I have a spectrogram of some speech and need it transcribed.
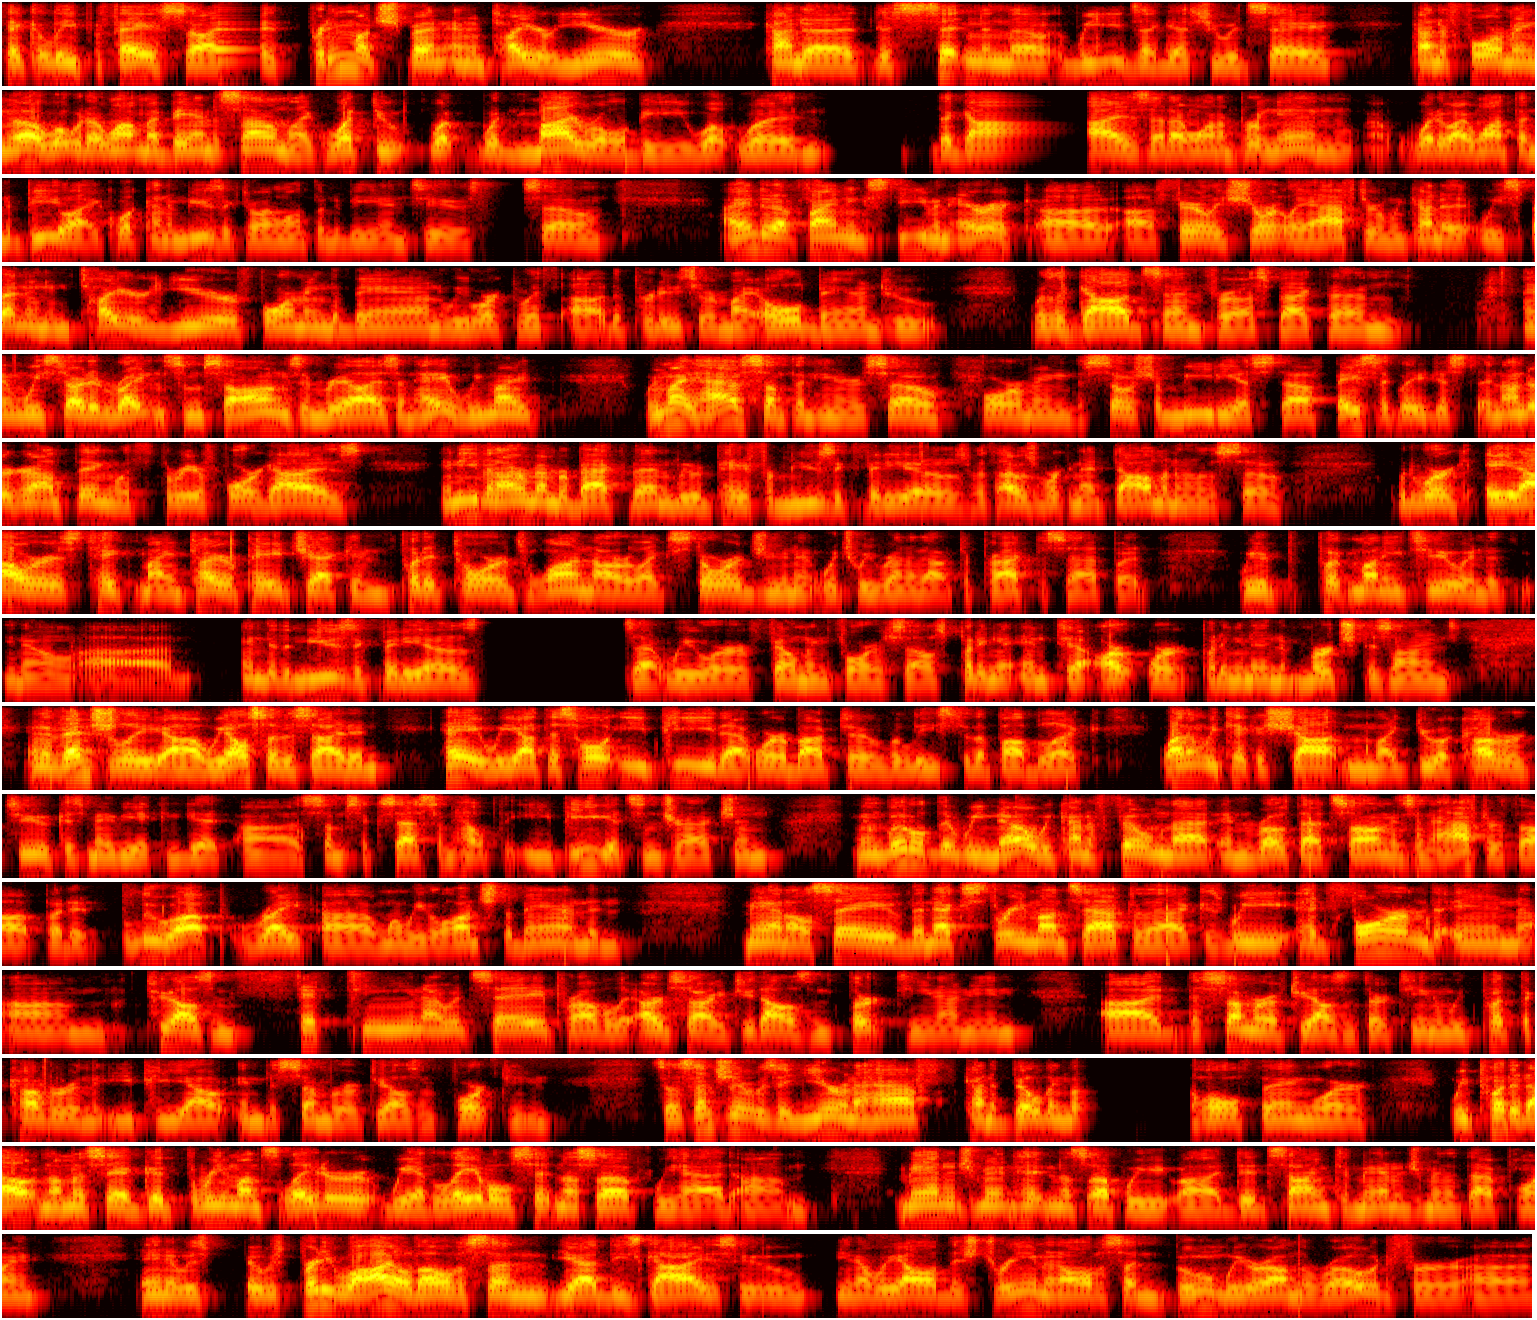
take a leap of faith. So I pretty much spent an entire year kind of just sitting in the weeds, I guess you would say, kind of forming oh what would i want my band to sound like? What do what would my role be? What would the guys that i want to bring in what do i want them to be like? What kind of music do i want them to be into? So I ended up finding Steve and Eric uh, uh, fairly shortly after, and we kind of we spent an entire year forming the band. We worked with uh, the producer of my old band, who was a godsend for us back then, and we started writing some songs and realizing, hey, we might we might have something here. So forming the social media stuff, basically just an underground thing with three or four guys. And even I remember back then we would pay for music videos with I was working at Domino's, so would work eight hours, take my entire paycheck and put it towards one, our like storage unit, which we rented out to practice at. But we would put money too into, you know, uh, into the music videos that we were filming for ourselves, putting it into artwork, putting it into merch designs. And eventually uh, we also decided, hey, we got this whole EP that we're about to release to the public. Why don't we take a shot and like do a cover too? Because maybe it can get uh, some success and help the EP get some traction. And little did we know, we kind of filmed that and wrote that song as an afterthought, but it blew up right uh, when we launched the band. And man, I'll say the next three months after that, because we had formed in um, 2015, I would say, probably, or sorry, 2013. I mean, uh, the summer of 2013, and we put the cover and the EP out in December of 2014. So essentially, it was a year and a half kind of building the whole thing where we put it out, and I'm going to say a good three months later, we had labels hitting us up. We had um, management hitting us up. We uh, did sign to management at that point, and it was it was pretty wild. All of a sudden, you had these guys who you know we all had this dream, and all of a sudden, boom, we were on the road for uh,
